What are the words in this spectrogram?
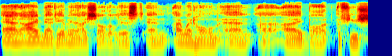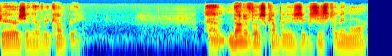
And I met him and I saw the list and I went home and uh, I bought a few shares in every company. And none of those companies exist anymore.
